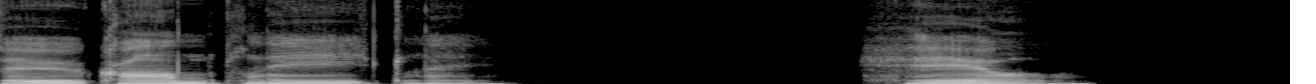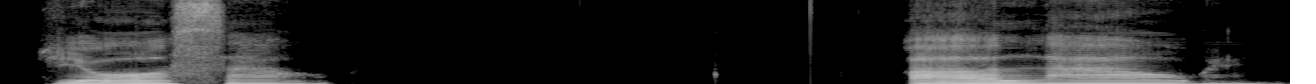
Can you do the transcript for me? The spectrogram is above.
to completely heal yourself, allowing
